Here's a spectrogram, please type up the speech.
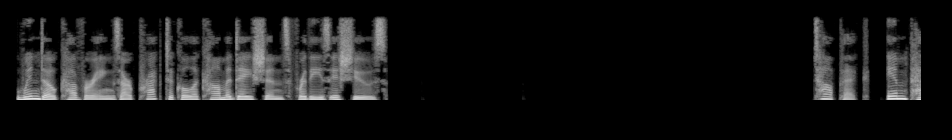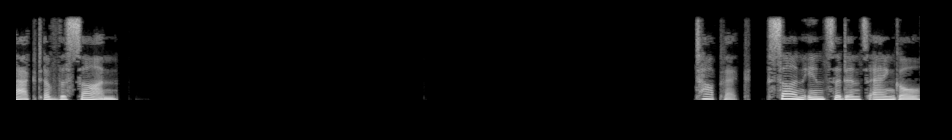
Window coverings are practical accommodations for these issues. Impact of the Sun Topic: Sun incidence angle.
